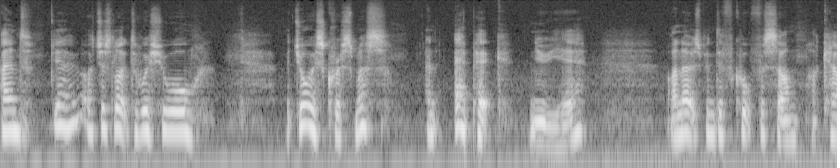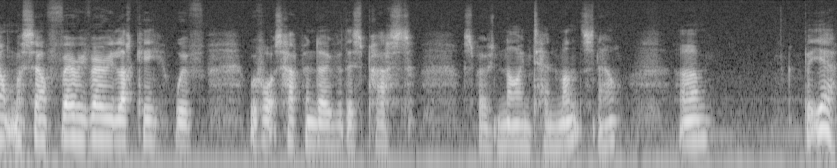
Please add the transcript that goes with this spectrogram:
And you know, I'd just like to wish you all a joyous Christmas, an epic new year. I know it's been difficult for some. I count myself very, very lucky with with what's happened over this past, I suppose, nine, ten months now. Um, but yeah,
